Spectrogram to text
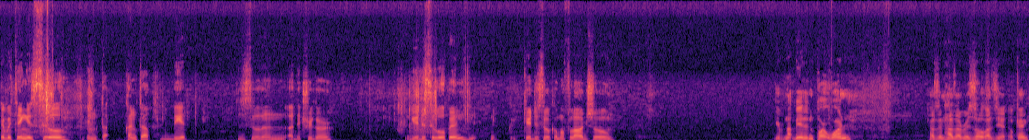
Everything is still in contact bait is still in, at uh, the trigger. Gate is still open cage is still camouflage so gibnut bait in part one hasn't has a result as yet okay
